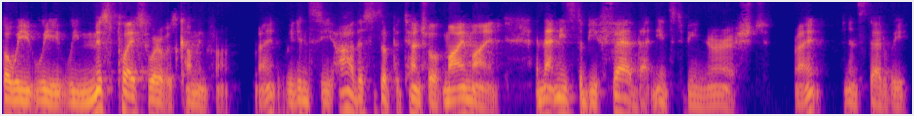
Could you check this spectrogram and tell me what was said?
but we we we misplaced where it was coming from, right? We didn't see ah, this is the potential of my mind, and that needs to be fed, that needs to be nourished, right? And instead, we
